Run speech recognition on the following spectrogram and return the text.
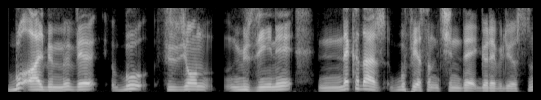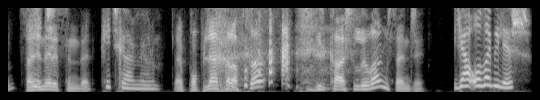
Bu albümü ve bu füzyon müziğini ne kadar bu piyasanın içinde görebiliyorsun? Sence Hiç. neresinde? Hiç görmüyorum. Yani popüler tarafta bir karşılığı var mı sence? Ya olabilir,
